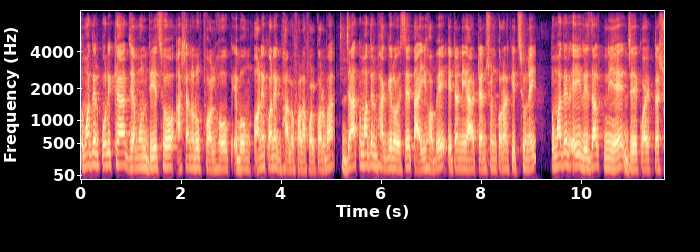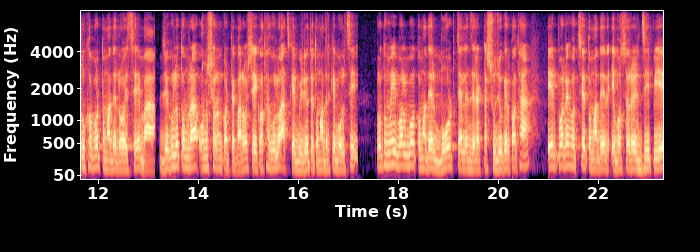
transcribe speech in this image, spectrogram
তোমাদের পরীক্ষা যেমন দিয়েছ, আশানুরূপ ফল হোক এবং অনেক অনেক ভালো ফলাফল করবা। যা তোমাদের ভাগ্যে রয়েছে তাই হবে। এটা নিয়ে আর টেনশন করার কিছু নেই। তোমাদের এই রেজাল্ট নিয়ে যে কয়েকটা সুখবর তোমাদের রয়েছে বা যেগুলো তোমরা অনুসরণ করতে পারো, সেই কথাগুলো আজকের ভিডিওতে তোমাদেরকে বলছি। প্রথমেই বলব, তোমাদের বোর্ড চ্যালেঞ্জের একটা সুযোগের কথা। এরপরে হচ্ছে তোমাদের এবছরের জিপিএ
